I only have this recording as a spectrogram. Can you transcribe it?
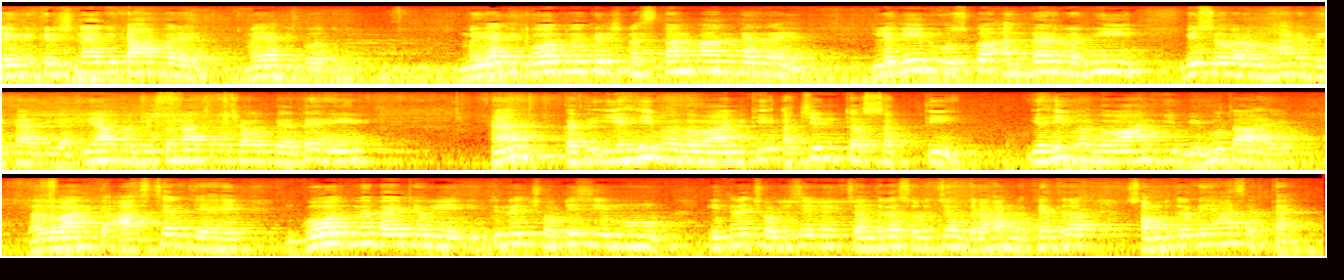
लेकिन कृष्ण अभी कहाँ पर है? मैया की गोद में। मैया की गोद में कृष्ण स्तन पान कर रहे हैं। लेकिन उसका अंदर में भी विश्व ब्रह्मांड दिखा दिया। यहाँ पर विश्वनाथ को ठाकुर कहते हैं हैं? कहते, यही भगवान की अचिंत शक्ति, यही भगवान की विभुता है, भगवान के आश्चर्य है। गोद में बैठे हुए, इतने छोटी सी मुँह, इतने छोटी से कहीं चंद्र, सूर्य, ग्रह, नक्षत्र, समुद्र कहीं आ सकता है?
